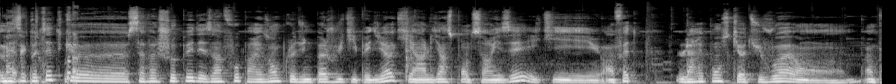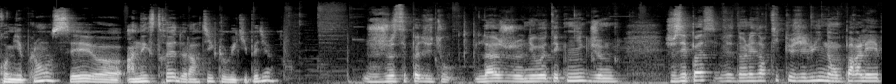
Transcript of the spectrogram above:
Mais Exactement. peut-être que ça va choper des infos, par exemple, d'une page Wikipédia qui a un lien sponsorisé et qui, en fait, la réponse que tu vois en, en premier plan, c'est euh, un extrait de l'article Wikipédia. Je sais pas du tout. Là, je, niveau technique, je, je sais pas, dans les articles que j'ai lus, ils n'en parlaient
